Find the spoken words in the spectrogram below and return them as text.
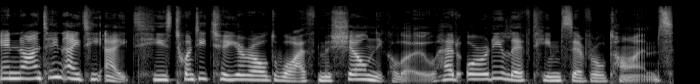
In 1988, his 22 year old wife, Michelle Nicolo, had already left him several times.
